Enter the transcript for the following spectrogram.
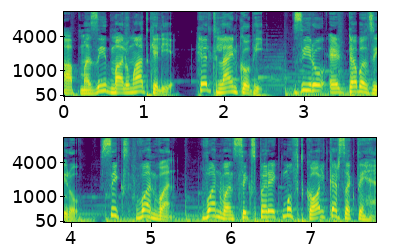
आप मजीद मालूम के लिए हेल्थ लाइन को भी zero eight double zero six one one. One one six पर एक मुफ़्त कॉल कर सकते हैं।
